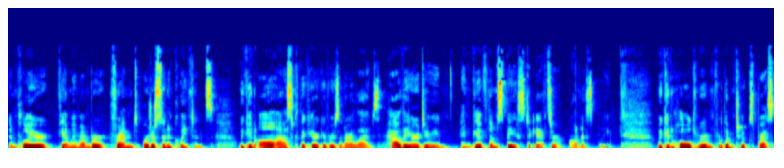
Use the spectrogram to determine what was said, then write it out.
employer, family member, friend, or just an acquaintance, we can all ask the caregivers in our lives how they are doing and give them space to answer honestly. We can hold room for them to express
